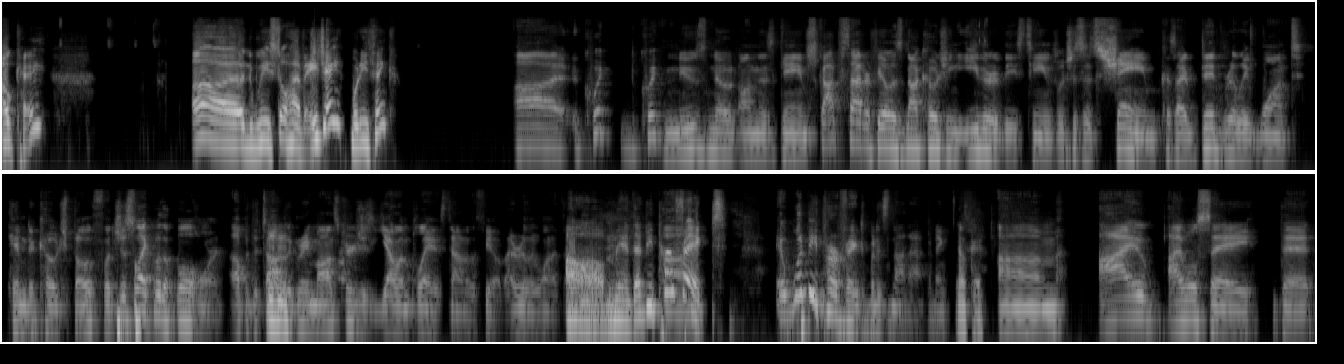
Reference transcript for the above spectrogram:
Okay. Uh, we still have AJ. What do you think? Uh, quick, quick news note on this game: Scott Satterfield is not coaching either of these teams, which is a shame because I did really want him to coach both. But just like with a bullhorn up at the top Mhm. of the Green Monster, just yelling plays down to the field. I really wanted that. Oh man, that'd be perfect. It would be perfect, but it's not happening. okay. Um, I I will say that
